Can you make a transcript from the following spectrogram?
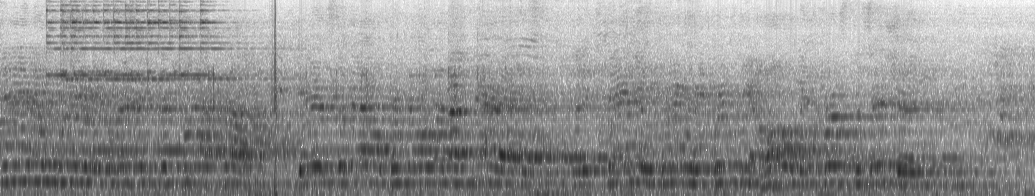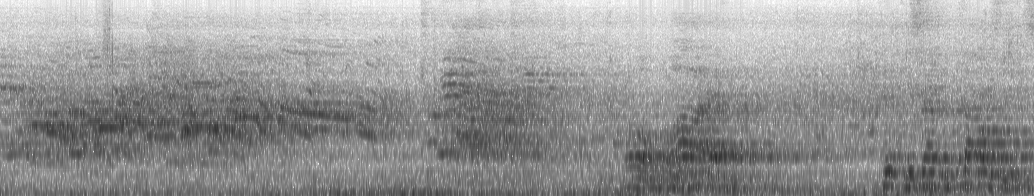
Daniel there's the medal for Nolan Perez, but it's Daniel Gregory brings it home in first position. Oh my, 57,000.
